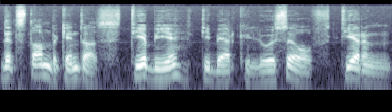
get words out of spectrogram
Dit staan bekend as TB, tuberkulose of tering,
